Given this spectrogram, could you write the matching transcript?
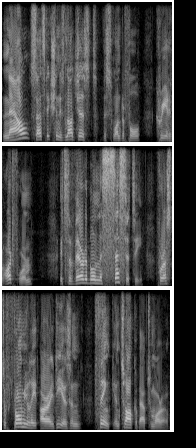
Now, science fiction is not just this wonderful creative art form, it's a veritable necessity for us to formulate our ideas and think and talk about tomorrow.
